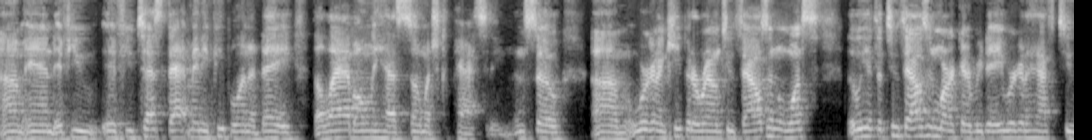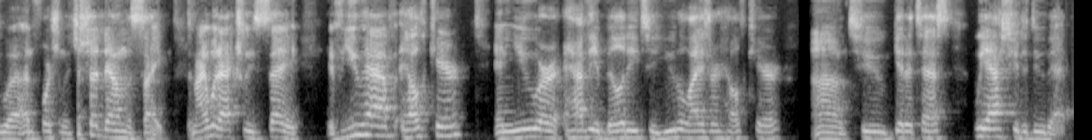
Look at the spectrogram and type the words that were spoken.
Um, and if you if you test that many people in a day, the lab only has so much capacity. And so um, we're going to keep it around 2,000. Once we hit the 2,000 mark every day, we're going to have to uh, unfortunately shut down the site. And I would actually say if you have healthcare and you are have the ability to utilize your healthcare uh, to get a test, we ask you to do that.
